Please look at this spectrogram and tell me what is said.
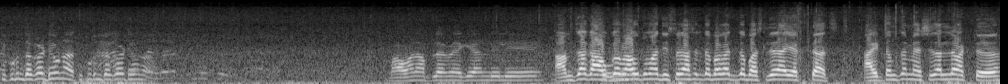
तिकडून दगड ठेव ना तिकडून दगड ठेव ना. भावानं आपल्या मॅगी आणलेली आहे. आमचा गावकर भाऊ तुम्हाला दिसत असेल तर बघा तिथं बसलेला आहे एकटाच. आयटमचा मेसेज आलेला वाटतं.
